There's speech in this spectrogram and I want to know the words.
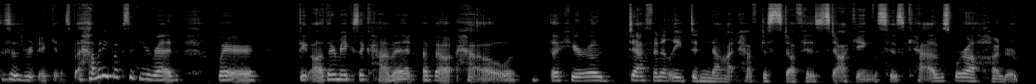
this is ridiculous but how many books have you read where the author makes a comment about how the hero definitely did not have to stuff his stockings his calves were 100%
